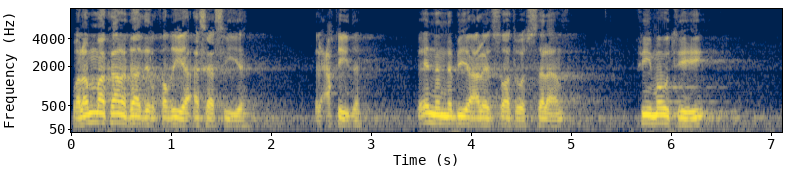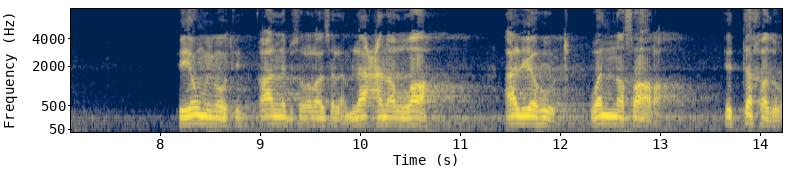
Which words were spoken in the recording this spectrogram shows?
ولما كانت هذه القضية أساسية في العقيدة فإن النبي عليه الصلاة والسلام في موته في يوم موته قال النبي صلى الله عليه وسلم لعن الله اليهود والنصارى اتخذوا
